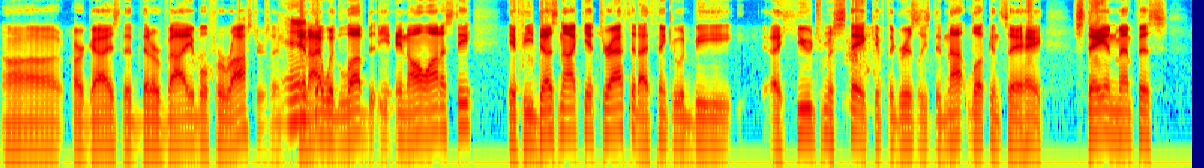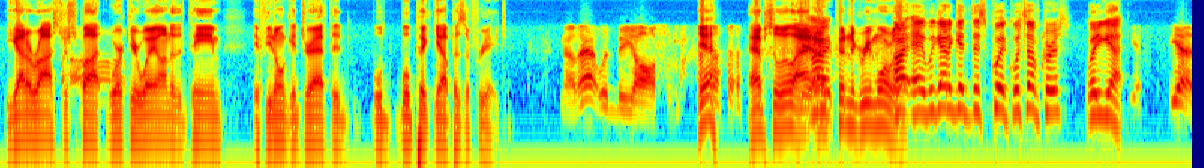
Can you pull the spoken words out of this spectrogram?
uh, are guys that, that are valuable for rosters. And, And and, I would love to, in all honesty, if he does not get drafted, I think it would be a huge mistake if the Grizzlies did not look and say, hey, stay in Memphis. You got a roster spot. Work your way onto the team. If you don't get drafted, we'll we'll pick you up as a free agent. Now that would be awesome. Yeah, absolutely. I, All I couldn't agree more with All right, that. hey, we got to get this quick. What's up, Chris? What do you got? Yeah,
